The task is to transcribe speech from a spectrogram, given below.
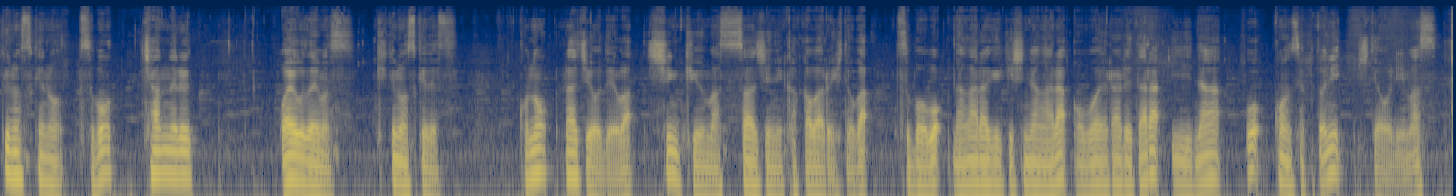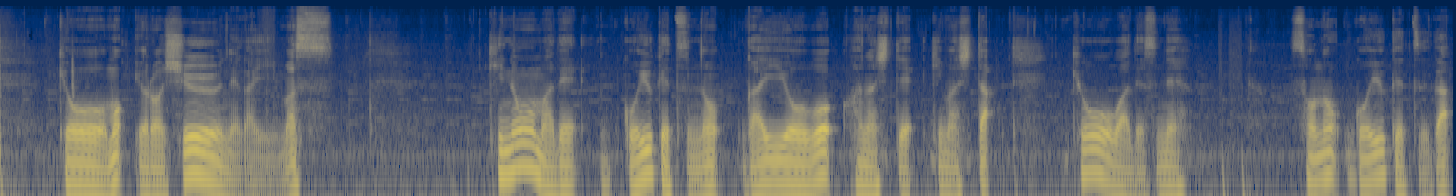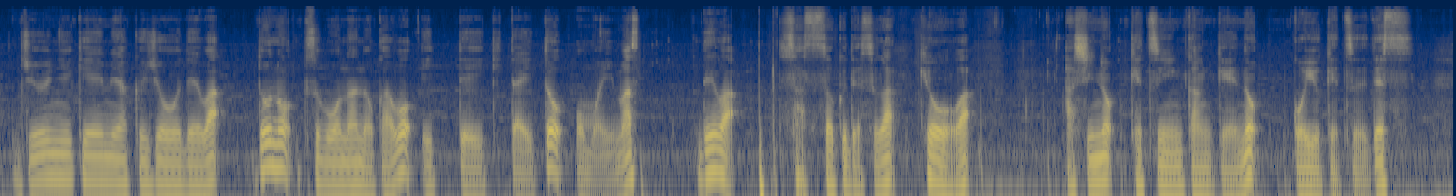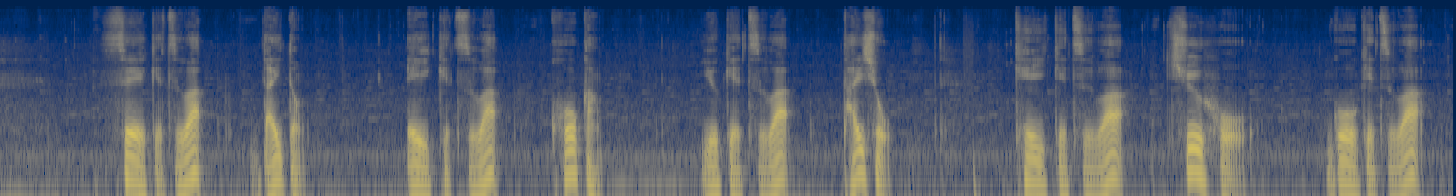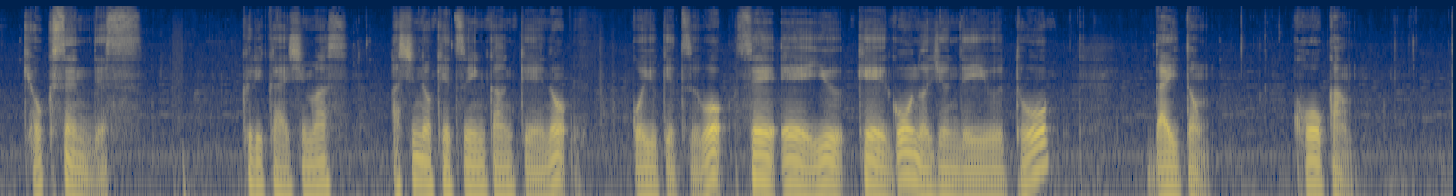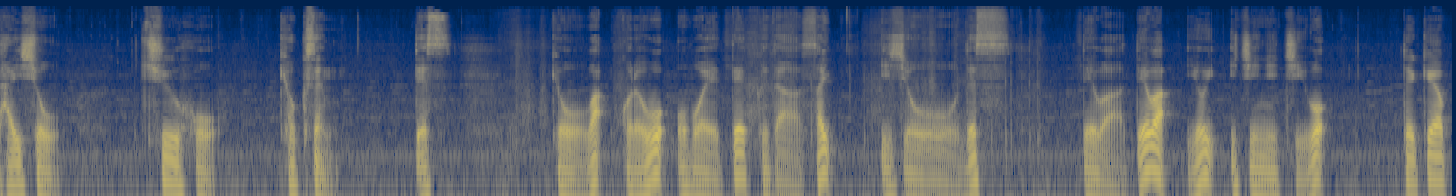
菊之助のツボチャンネル。おはようございます。菊之助です。このラジオでは鍼灸マッサージに関わる人がツボをながら聞きしながら覚えられたらいいなをコンセプトにしております。今日もよろしゅう願います。昨日までご輸血の概要を話してきました。今日はですねそのご輸血が十二経脈上ではどのツボなのかを言っていきたいと思います。では早速ですが今日は足の血印関係のご輸血です。清血は大豚英血は交換輸血は大正経血は中方。豪血は曲線です。繰り返します。足の血印関係のご輸血を正 AU 計5の順で言うと大豚交換大正中方曲線です。今日はこれを覚えてください。以上です。ではでは良い一日を。Take care.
